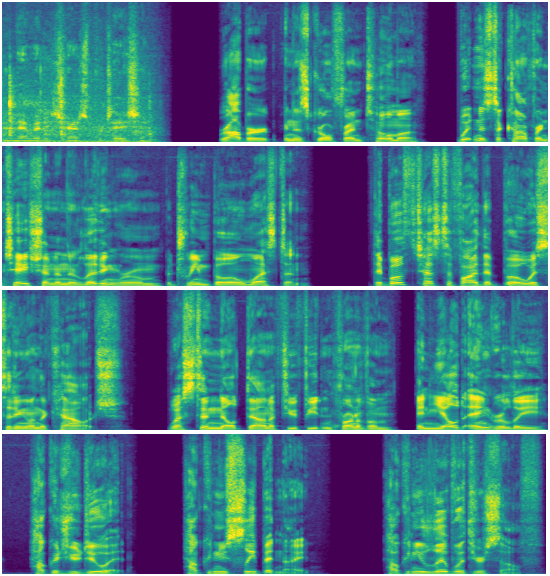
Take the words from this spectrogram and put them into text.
didn't have any transportation. Robert and his girlfriend Toma witnessed a confrontation in their living room between Bo and Weston. They both testified that Bo was sitting on the couch. Weston knelt down a few feet in front of him and yelled angrily, How could you do it? How can you sleep at night? How can you live with yourself?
